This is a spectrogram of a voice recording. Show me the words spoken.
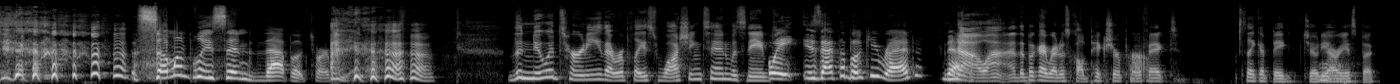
Someone please send that book to our people. The new attorney that replaced Washington was named Wait, is that the book you read? No, uh, the book I read was called Picture Perfect. It's like a big Jodi Arias book.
